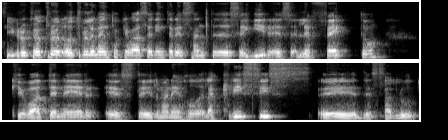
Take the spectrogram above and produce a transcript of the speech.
sí. creo que otro, otro elemento que va a ser interesante de seguir es el efecto que va a tener este, el manejo de la crisis eh, de salud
